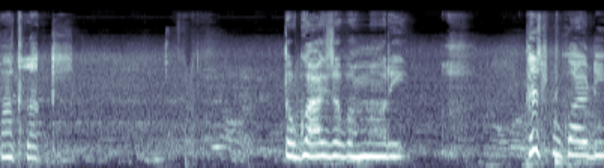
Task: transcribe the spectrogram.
पाँच लाख तो गाइस अब हम हमारी फेसबुक आईडी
